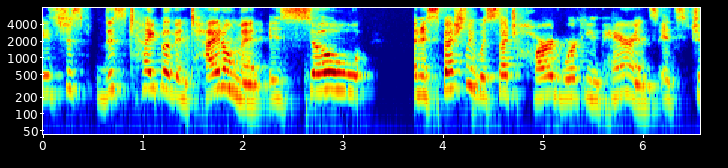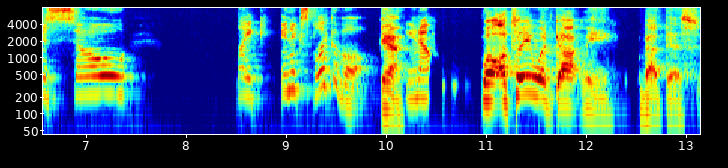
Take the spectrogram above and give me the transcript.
it's just this type of entitlement is so and especially with such hardworking parents it's just so like inexplicable yeah you know well, I'll tell you what got me about this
